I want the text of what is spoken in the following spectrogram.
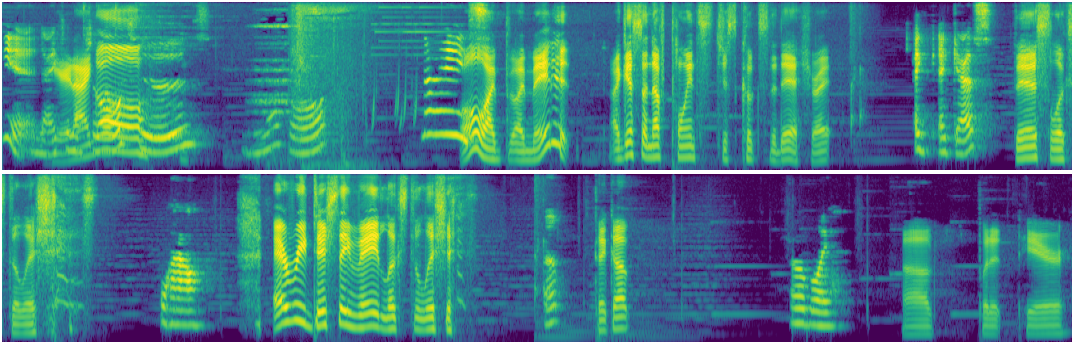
Yeah, now you Here can I the level twos. There. Nice. Oh, I, I made it. I guess enough points just cooks the dish, right? I, I guess. This looks delicious. Wow. Every dish they made looks delicious. Oh, Pick up. oh boy. Uh, put it here.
